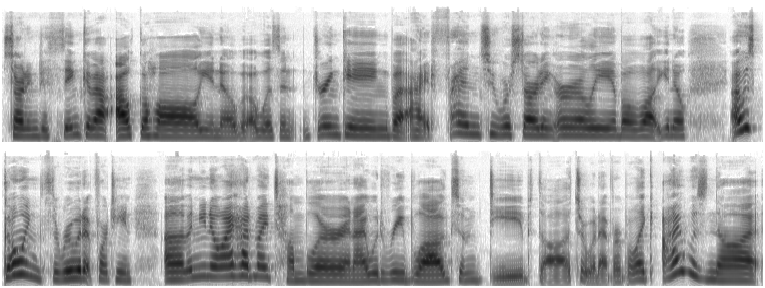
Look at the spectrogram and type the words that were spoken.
starting to think about alcohol you know but i wasn't drinking but i had friends who were starting early and blah blah blah you know. I was going through it at 14 um and you know i had my tumblr and i would reblog some deep thoughts or whatever but like i was not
